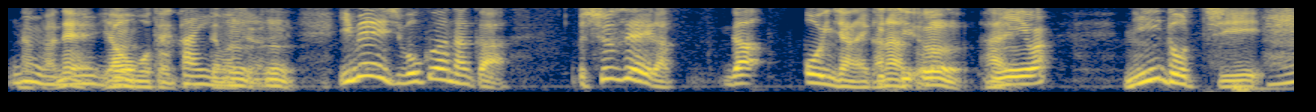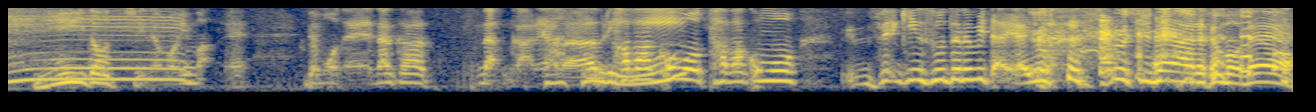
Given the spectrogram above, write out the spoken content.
なんかねね矢面に立ってますよね、うんうん。イメージ僕はなんか酒税がが多いんじゃないかなと、一うん、はい。2位は？2どっち？へー。2どっち？でも今えでもねなんかなんかあれタバコもタバコも税金吸うてるみたいや言われするしね あれもね。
